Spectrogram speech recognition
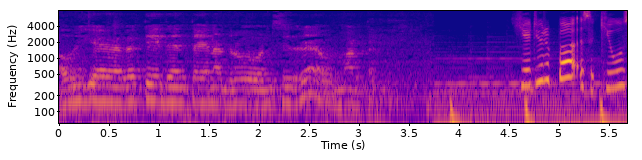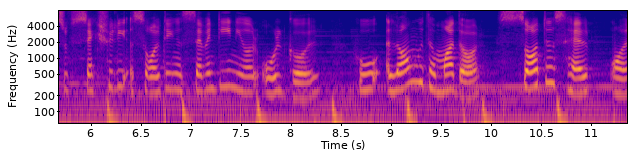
ಅವರಿಗೆ ಅಗತ್ಯ ಇದೆ ಅಂತ ಏನಾದರೂ ಅನಿಸಿದ್ರೆ ಅವ್ರು ಮಾಡ್ತಾರೆ. Yediyurappa is accused of sexually assaulting a 17 year old girl who, along with her mother, sought his help on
